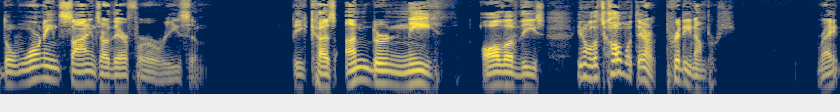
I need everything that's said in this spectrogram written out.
the warning signs are there for a reason because underneath all of these you know let's call them what they are pretty numbers right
